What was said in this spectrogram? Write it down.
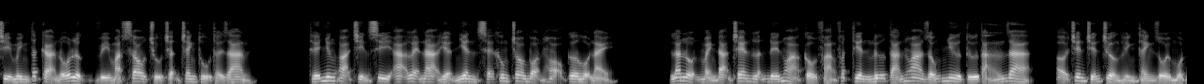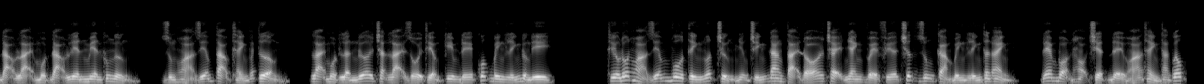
chỉ mình tất cả nỗ lực vì mặt sau chủ trận tranh thủ thời gian. Thế nhưng họa chỉnh si a lệ nạ hiển nhiên sẽ không cho bọn họ cơ hội này. Lan lộn mảnh đạn chen lẫn đến hỏa cầu phảng phất thiên nữ tán hoa giống như tứ tán ra, ở trên chiến trường hình thành rồi một đạo lại một đạo liên miên không ngừng, dùng hỏa diễm tạo thành vách tường, lại một lần nữa chặn lại rồi thiểm kim đế quốc binh lính đường đi. Thiêu đốt hỏa diễm vô tình nuốt chửng những chính đang tại đó chạy nhanh về phía trước dung cảm binh lính thân ảnh, đem bọn họ triệt để hóa thành than cốc.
